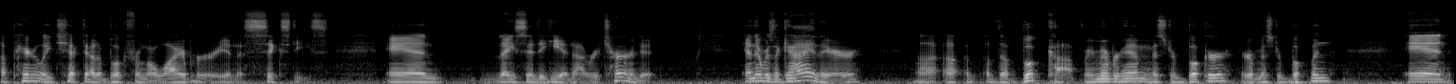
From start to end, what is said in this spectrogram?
apparently checked out a book from the library in the 60s, and they said that he had not returned it. And there was a guy there, uh, uh the book cop. Remember him, Mr. Booker or Mr. Bookman? And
